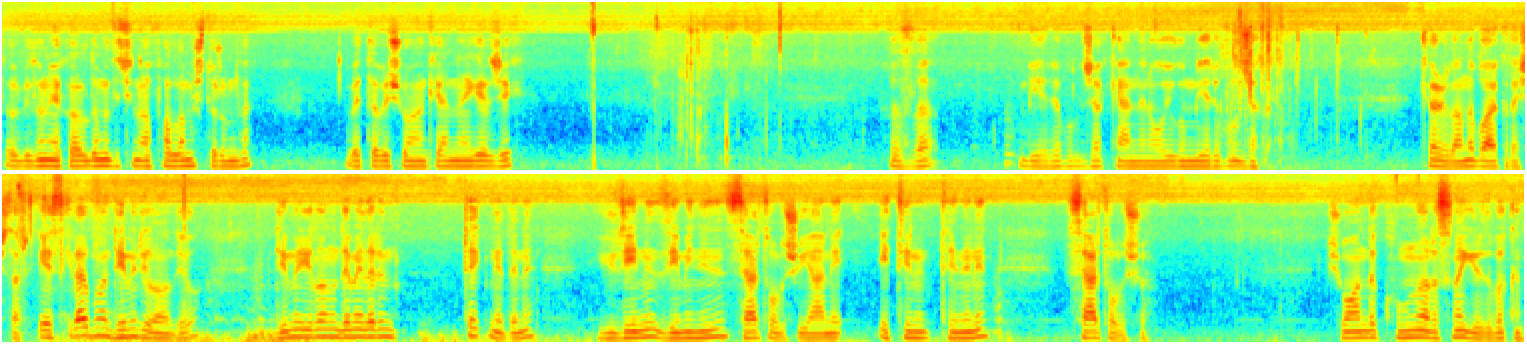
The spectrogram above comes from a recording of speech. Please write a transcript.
tabii biz onu yakaladığımız için afallamış durumda. Ve tabii şu an kendine gelecek. Hızla bir yere bulacak. Kendine uygun bir yeri bulacak. Kör yılan da bu arkadaşlar. Eskiler buna demir yılanı diyor. Demir yılanı demelerin tek nedeni yüzeyinin zemininin sert oluşu. Yani etinin teninin sert oluşu. Şu anda kumun arasına girdi. Bakın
